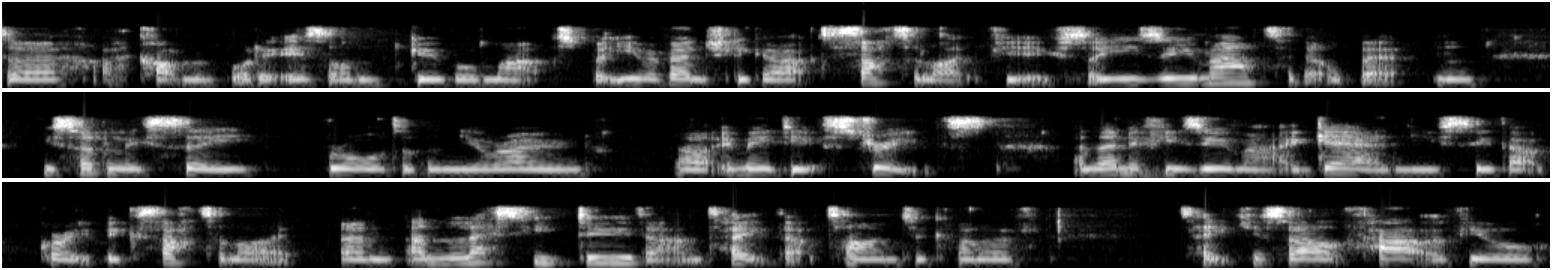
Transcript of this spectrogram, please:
to I can't remember what it is on Google Maps, but you eventually go out to satellite view. So you zoom out a little bit and you suddenly see broader than your own uh, immediate streets. And then if you zoom out again, you see that great big satellite. And unless you do that and take that time to kind of take yourself out of your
